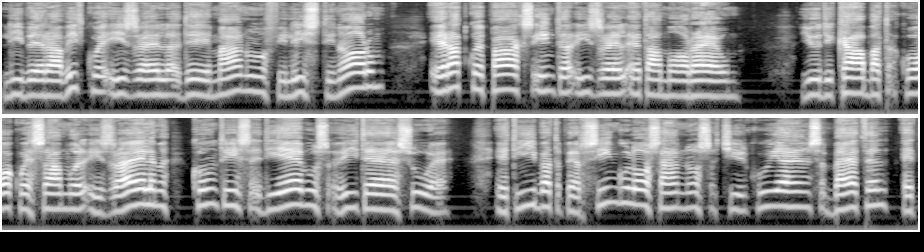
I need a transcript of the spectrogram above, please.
liberavitque Israel de manu Philistinorum, eratque pax inter Israel et Amoreum, judicabat quoque Samuel Israelem contis diebus vitae suae et ibat per singulos annos circuiens Betel et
